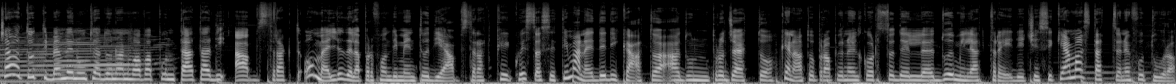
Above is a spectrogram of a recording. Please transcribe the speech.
Ciao a tutti, benvenuti ad una nuova puntata di Abstract, o meglio dell'approfondimento di Abstract, che questa settimana è dedicato ad un progetto che è nato proprio nel corso del 2013, si chiama Stazione Futuro.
